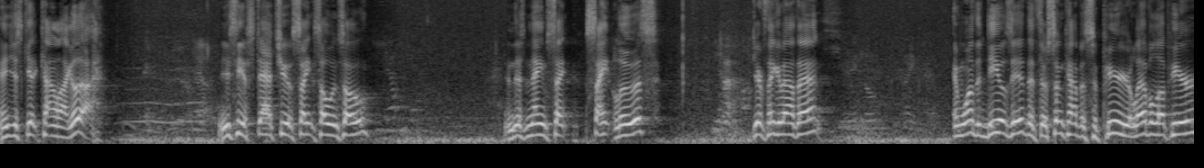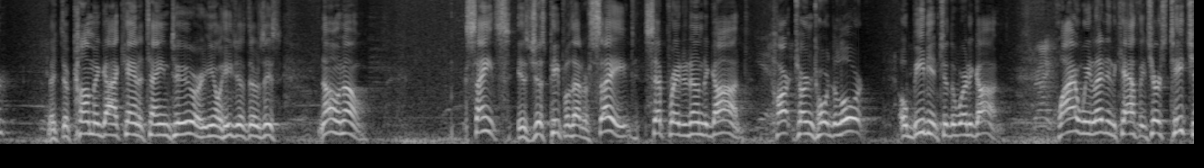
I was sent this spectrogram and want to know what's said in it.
and you just get kind of like ugh. You see a statue of Saint so and so, and this name Saint Saint Louis. Do you ever think about that? And one of the deals is that there's some kind of a superior level up here that the common guy can't attain to, or you know, he just there's this. No, no. Saints is just people that are saved, separated unto God, heart turned toward the Lord, obedient to the Word of God. right. Why are we letting the Catholic Church teach,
